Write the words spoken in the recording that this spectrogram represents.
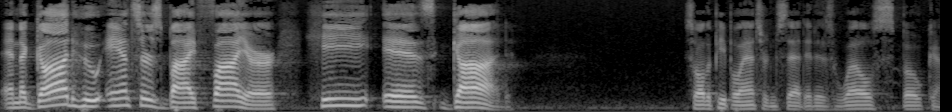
and the God who answers by fire, he is God. So all the people answered and said, It is well spoken.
